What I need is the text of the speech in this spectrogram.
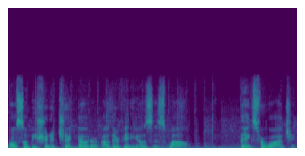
Also be sure to check out our other videos as well. Thanks for watching.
